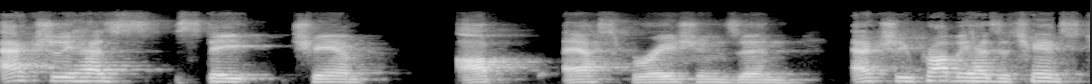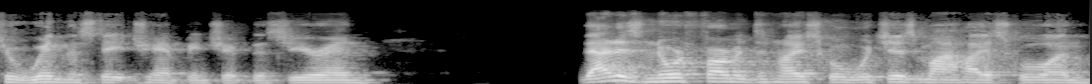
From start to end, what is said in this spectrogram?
actually has state champ op aspirations and actually probably has a chance to win the state championship this year. And that is North Farmington High School, which is my high school. And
